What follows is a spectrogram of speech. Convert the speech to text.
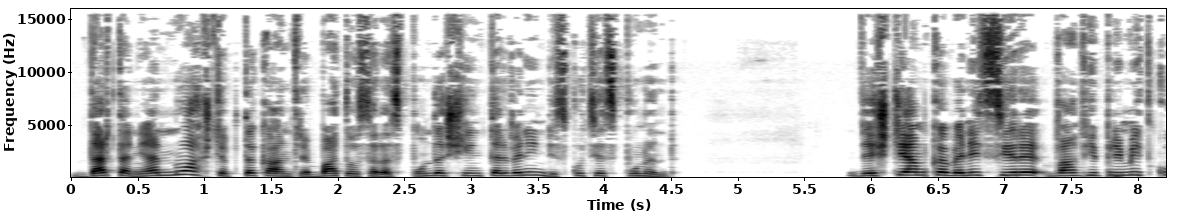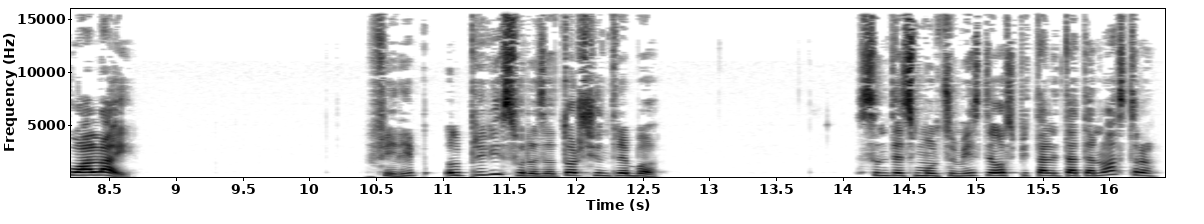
D'Artagnan nu așteptă ca întrebatul să răspundă și interveni în discuție spunând. De știam că veniți, sire, v-am fi primit cu alai. Filip îl privi surăzător și întrebă. Sunteți mulțumiți de ospitalitatea noastră?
